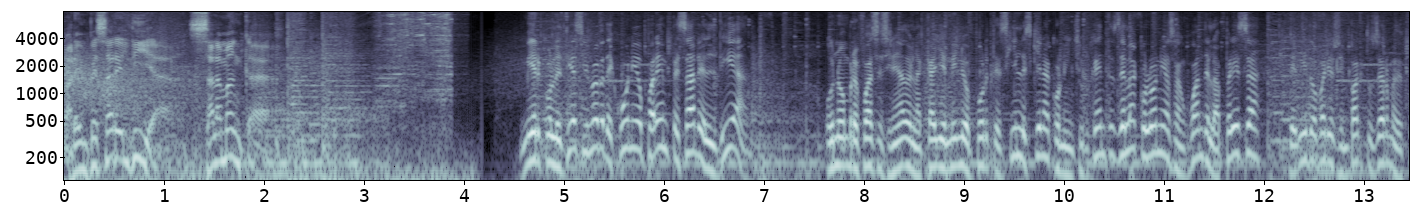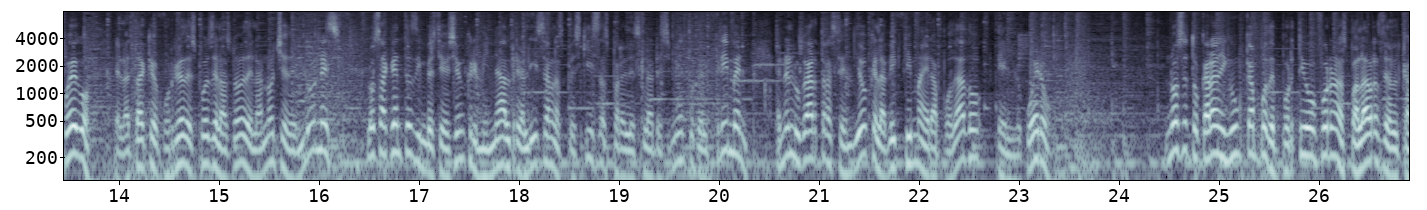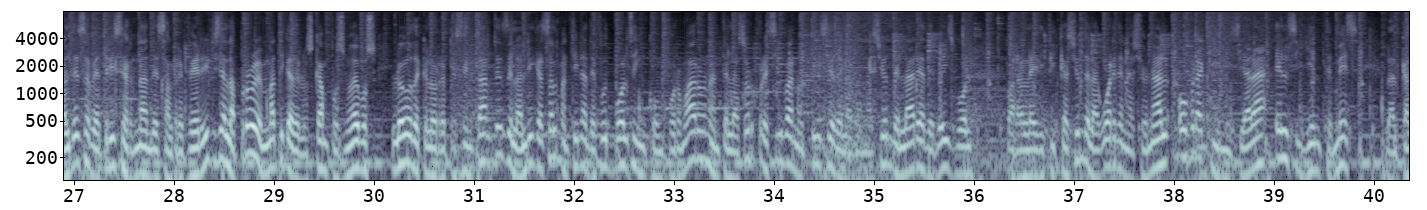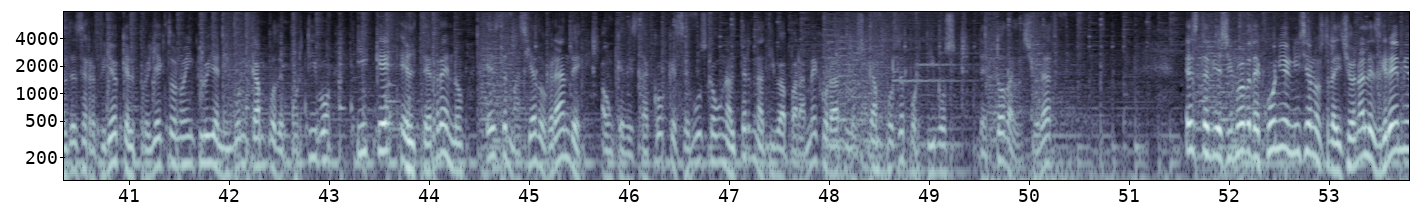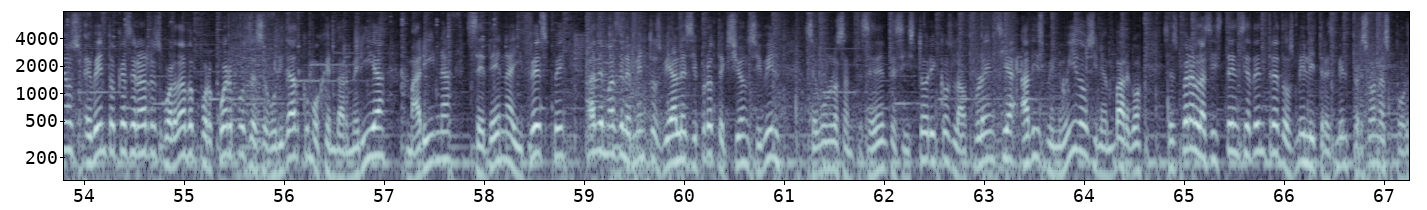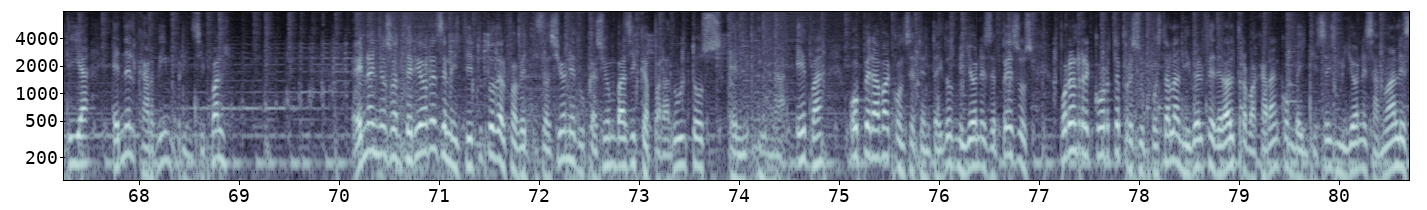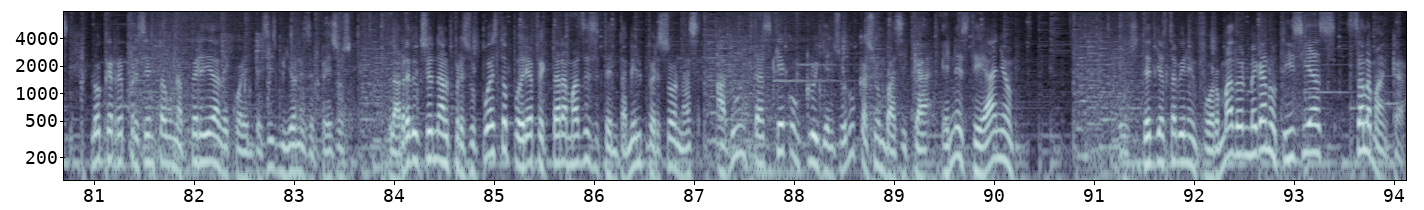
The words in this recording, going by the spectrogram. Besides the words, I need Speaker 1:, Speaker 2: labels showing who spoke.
Speaker 1: para empezar el día, Salamanca.
Speaker 2: Miércoles 19 de junio para empezar el día. Un hombre fue asesinado en la calle Emilio Portes Gil, esquina con insurgentes de la colonia San Juan de la Presa, debido a varios impactos de arma de fuego. El ataque ocurrió después de las 9 de la noche del lunes. Los agentes de investigación criminal realizan las pesquisas para el esclarecimiento del crimen. En el lugar trascendió que la víctima era apodado El Güero. No se tocará ningún campo deportivo, fueron las palabras de la alcaldesa Beatriz Hernández al referirse a la problemática de los campos nuevos, luego de que los representantes de la Liga Salmantina de Fútbol se inconformaron ante la sorpresiva noticia de la donación del área de béisbol para la edificación de la Guardia Nacional, obra que iniciará el siguiente mes. La alcaldesa refirió que el proyecto no incluye ningún campo deportivo y que el terreno es demasiado grande, aunque destacó que se busca una alternativa para mejorar los campos deportivos de toda la ciudad. Este 19 de junio inician los tradicionales gremios, evento que será resguardado por cuerpos de seguridad como Gendarmería, Marina, Sedena y FESPE, además de elementos viales y protección civil. Según los antecedentes históricos, la afluencia ha disminuido, sin embargo, se espera la asistencia de entre 2.000 y 3.000 personas por día en el jardín principal. En años anteriores, el Instituto de Alfabetización y Educación Básica para Adultos, el INAEVA, operaba con 72 millones de pesos. Por el recorte presupuestal a nivel federal trabajarán con 26 millones anuales, lo que representa una pérdida de 46 millones de pesos. La reducción al presupuesto podría afectar a más de 70 mil personas adultas que concluyen su educación básica en este año. Usted ya está bien informado en Mega Noticias, Salamanca.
